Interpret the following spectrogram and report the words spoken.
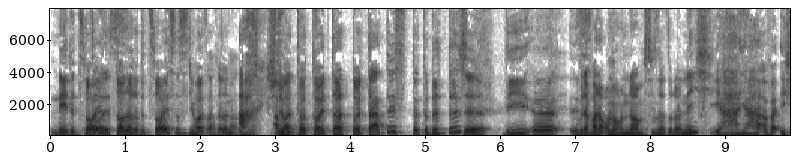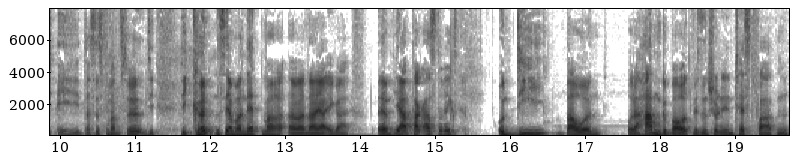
Nee, de Zeus, Zeus. Donnere de Zeus ist die Holzachterbahn. Ach, stimmt. Aber Äh. die äh, ist Aber da war da auch noch ein Namenszusatz, oder nicht? Ja, ja, aber ich, ey, das ist Französisch. Die, die könnten es ja mal nett machen, aber naja, egal. Ähm, ja, Park Asterix. Und die bauen oder haben gebaut, wir sind schon in den Testfahrten.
